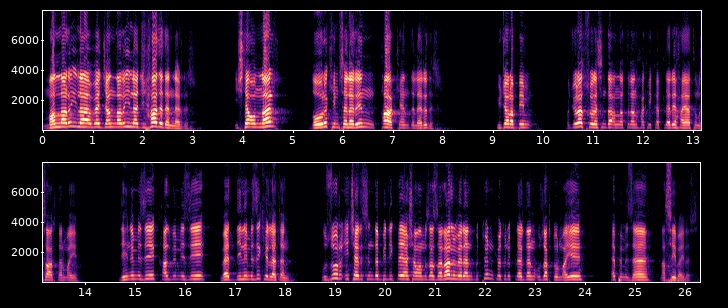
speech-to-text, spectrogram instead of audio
mallarıyla ve canlarıyla cihad edenlerdir. İşte onlar doğru kimselerin ta kendileridir. Yüce Rabbim Hucurat suresinde anlatılan hakikatleri hayatımıza aktarmayı, zihnimizi, kalbimizi ve dilimizi kirleten, huzur içerisinde birlikte yaşamamıza zarar veren bütün kötülüklerden uzak durmayı hepimize nasip eylesin.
